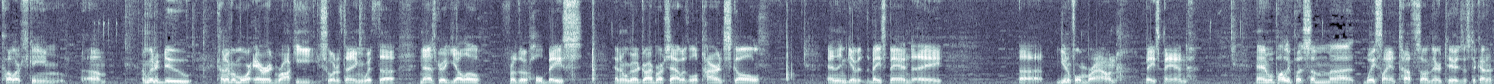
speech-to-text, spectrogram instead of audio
color scheme, um, I'm going to do kind of a more arid, rocky sort of thing with uh, yellow for the whole base. And I'm going to dry brush that with a little Tyrant Skull. And then give it the base band a uh, uniform brown base band. And we'll probably put some uh, wasteland tufts on there too, just to kind of,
